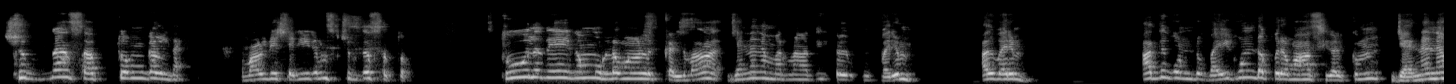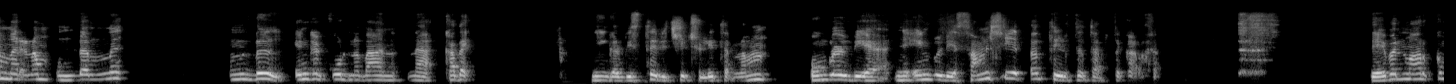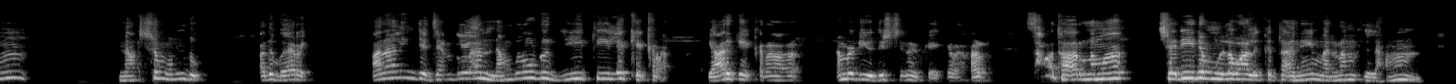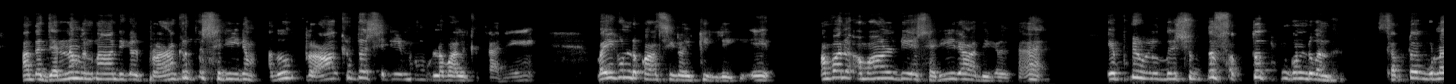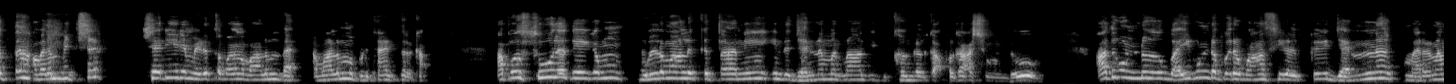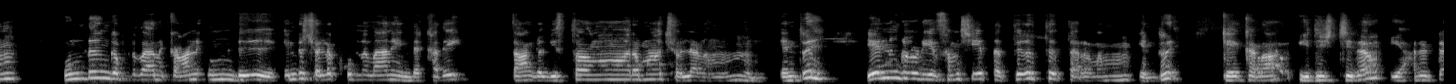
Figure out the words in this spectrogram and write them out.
சுத்த சத்துவங்கள் தான். அவளுடைய சரீரம் சுத்த சத்துவம். ஸ்தூல தேகம் உள்ளவாளுக்கல்வா ஜனன மரணாதிகள் வரும். അത് വരും അതുകൊണ്ട് വൈകുണ്ഠപുരവാസികൾക്കും ജനന മരണം ഉണ്ടെന്ന് ഉണ്ട് എങ്ക കൂടുന്നതാണ് കഥ நீங்கள் விஸ்தரிச்சு சொல்லித்தரணும் உங்களுடைய எங்களுடைய சம்சயத்தை தீர்த்து தரத்துக்காக தேவன்மார்க்கும் நாசம் உண்டு அது வேற ஆனால் இங்க ஜெனரலா நம்மளோட ரீதியில கேக்குறார் யாரு கேக்குறார் நம்மளுடைய யுதிஷ்டனர் கேட்கிறார் சாதாரணமா சரீரம் உள்ளவாளுக்கு தானே மரணம் எல்லாம். அந்த ஜன்ன மரணாதிகள் பிராகிருத சரீரம் அதுவும் பிராகிருத சரீரம் உள்ளவாளுக்கு தானே. வைகுண்ட வாசிகளுக்கு இல்லையே. அவர் அவளுடைய சரீராதிகள்ல எப்படி உள்ளது? சுத்த சத்துவம் கொண்டு வந்தது சத்துவ குணத்தை அவலம்பிச்சு சரீரம் எடுத்தவங்க அவளும் தான் அவளும் அப்படித்தான் எடுத்திருக்கான். அப்போ ஸ்தூல தேகம் உள்ளவாளுக்குத்தானே இந்த ஜன்மரணாதி துக்கங்களுக்கு அவகாசம் உண்டு. അതുകൊണ്ട് வைகுண்டபுரவாசிகளுக்கு ஜன்ன மரணம் உண்டுங்கப்பட்டதான காண உண்டு என்று சொல்லக்கூடதான இந்த கதை. தாங்கள் விஸ்தாரமா சொல்லணும் என்று எங்களுடைய சம்சயத்தை தீர்த்து தரணும் என்று கேட்கிறார் யுதிஷ்டிரர் யாருட்ட?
